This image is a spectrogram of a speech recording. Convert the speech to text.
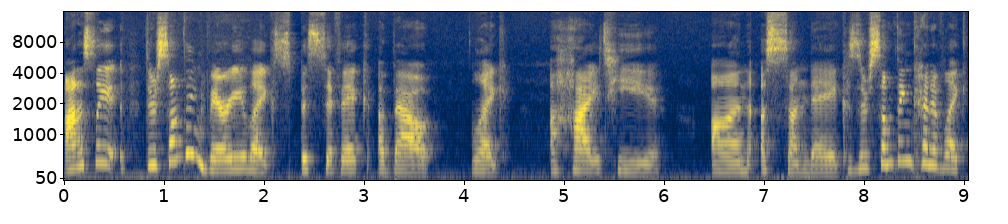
honestly, there's something very like specific about like a high tea on a Sunday cuz there's something kind of like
